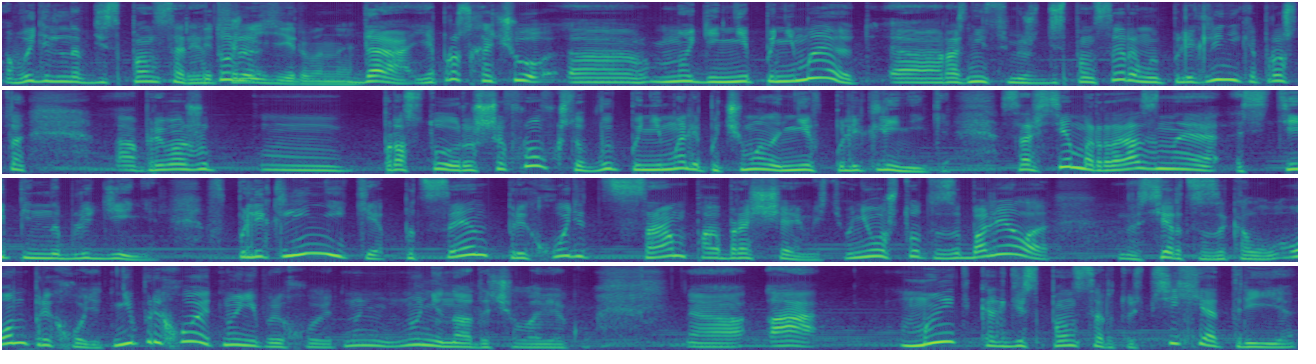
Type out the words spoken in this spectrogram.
выделена в диспансере. Специализированная. Тоже, да, я просто хочу, э, многие не понимают э, разницу разницу между диспансером и поликлиникой. Просто а, привожу простую расшифровку, чтобы вы понимали, почему она не в поликлинике. Совсем разная степень наблюдения. В поликлинике пациент приходит сам по обращаемости. У него что-то заболело, сердце закололо, он приходит. Не приходит, ну не приходит, ну, ну не надо человеку. А, а мы, как диспансер, то есть психиатрия,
